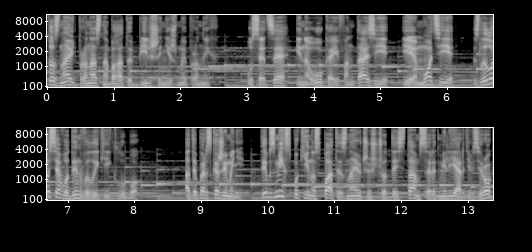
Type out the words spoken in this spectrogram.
то знають про нас набагато більше, ніж ми про них. Усе це і наука, і фантазії, і емоції злилося в один великий клубок. А тепер скажи мені, ти б зміг спокійно спати, знаючи, що десь там, серед мільярдів зірок,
